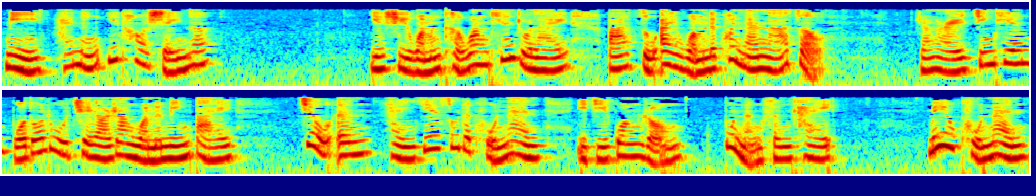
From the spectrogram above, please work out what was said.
你还能依靠谁呢？也许我们渴望天主来把阻碍我们的困难拿走，然而今天博多禄却要让我们明白，救恩和耶稣的苦难以及光荣不能分开，没有苦难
